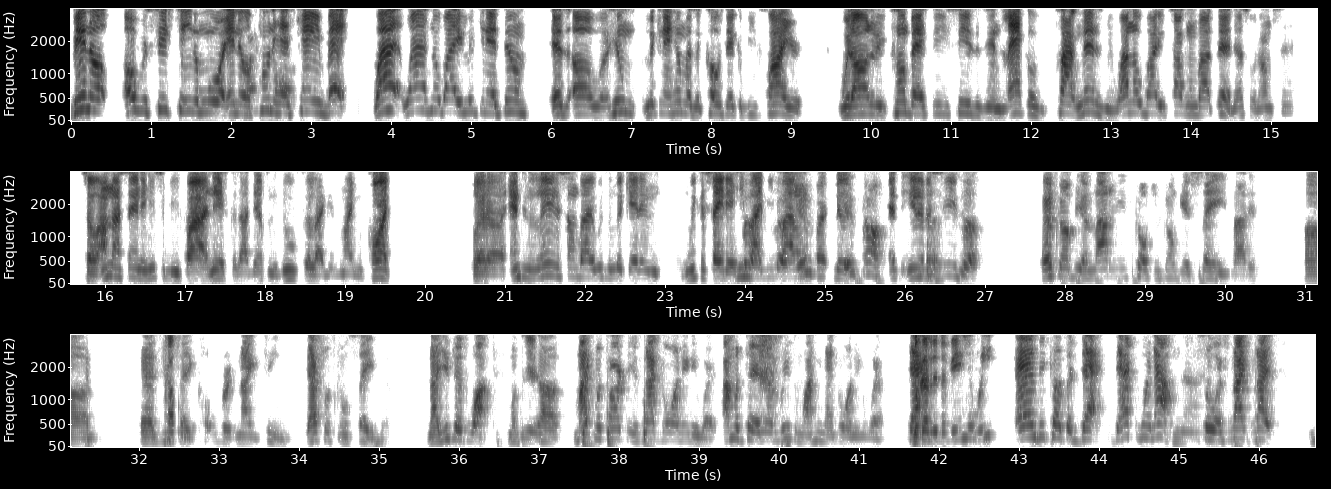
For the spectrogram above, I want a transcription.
been up over 16 or more, and the opponent has came back. Why why is nobody looking at them as uh him looking at him as a coach that could be fired with all of the comebacks these seasons and lack of clock management? Why nobody talking about that? That's what I'm saying. So I'm not saying that he should be fired next because I definitely do feel like it's Mike McCarthy. But uh Anthony Lynn is somebody we can look at and we can say that he Look, might be fired on the it's- first, the, It's gonna, at the end of the look, season. Look, there's gonna be a lot of these coaches gonna get saved by this, um, as you Couple. say, COVID nineteen. That's what's gonna save them. Now you just watch. Yeah. Uh, Mike McCarthy is not going anywhere. I'm gonna tell you another reason why he's not going anywhere. Dak, because of the division week. and because of Dak. Dak went out, Nah. so it's not like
